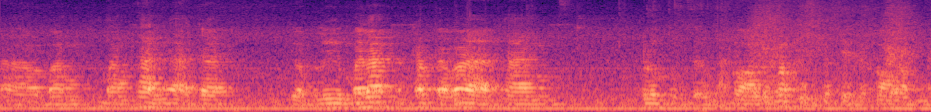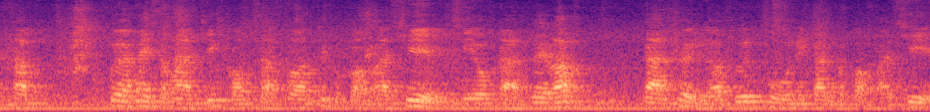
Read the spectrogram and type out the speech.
อ่าบางบางท่านอาจจะเกือบลืมไปแล้วนะครับ แต่ว่าทาง กรมส่งเสริมสหกรณ์และก็กลุ่มเกษตรกรนะครับ เพื่อให้สมาชิกของสหกรณ์ที่ประกอบอาชีพ มีโอกาสได้รับการช่วยเหลือฟื้นฟูในการประกอบอาชีพ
